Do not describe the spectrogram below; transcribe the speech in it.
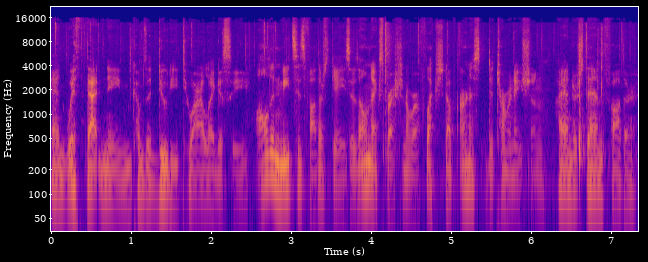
and with that name comes a duty to our legacy. Alden meets his father's gaze, his own expression a reflection of earnest determination. I understand, Father.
